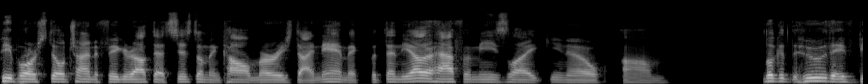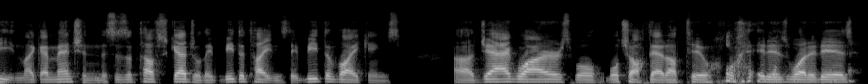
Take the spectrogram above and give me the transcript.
people are still trying to figure out that system and Kyle Murray's dynamic. But then the other half of me is like, you know, um, look at the, who they've beaten. Like I mentioned, this is a tough schedule. They beat the Titans, they beat the Vikings, uh, Jaguars. We'll we'll chalk that up too. it is what it is.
